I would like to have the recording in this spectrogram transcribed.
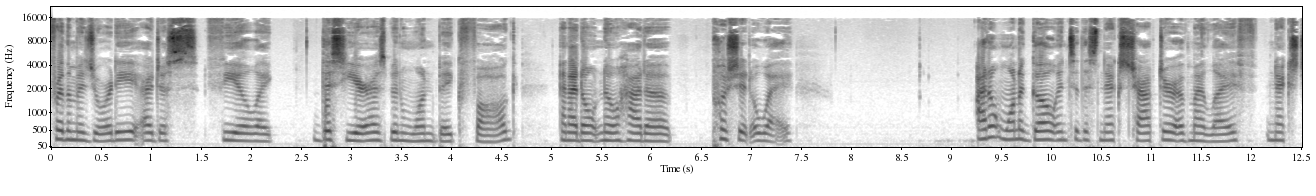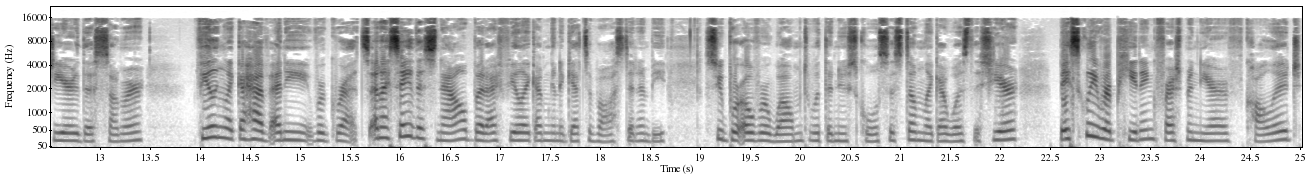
for the majority, I just feel like this year has been one big fog and I don't know how to push it away. I don't want to go into this next chapter of my life next year, this summer, feeling like I have any regrets. And I say this now, but I feel like I'm going to get to Boston and be super overwhelmed with the new school system like I was this year. Basically, repeating freshman year of college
